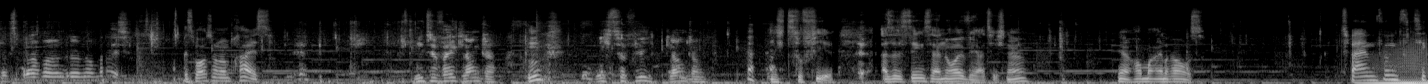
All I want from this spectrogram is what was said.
Jetzt brauchen wir einen grünen Preis. Jetzt brauchst du noch einen Preis. Nicht zu viel, langsam. Hm? Nicht zu viel, langsam. Nicht zu viel. Also das Ding ist ja neuwertig, ne? Ja, hau mal einen raus. 52.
